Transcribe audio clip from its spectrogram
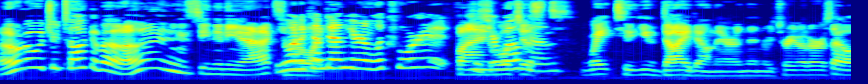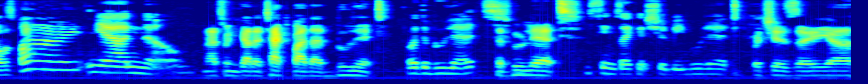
I don't know what you're talking about. I ain't seen any axe. you want to come down here and look for it? Fine, you're we'll welcome. just wait till you die down there and then retrieve it ourselves. Bye. Yeah, no. And that's when you got attacked by that bullet. Or the bulette. The bullet. Seems like it should be bulette. which is a uh,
